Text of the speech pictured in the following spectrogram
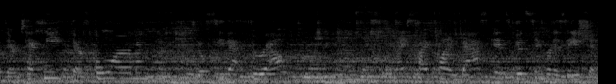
Their technique, their form. You'll see that throughout. Nice high flying baskets, good synchronization.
